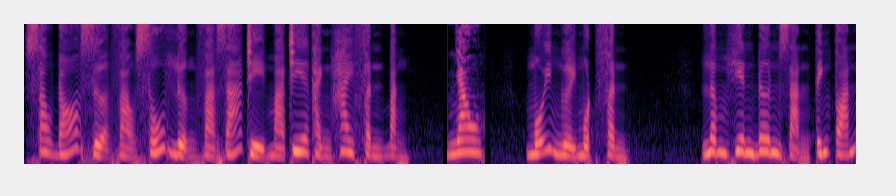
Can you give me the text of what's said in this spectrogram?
sau đó dựa vào số lượng và giá trị mà chia thành hai phần bằng nhau. Mỗi người một phần. Lâm Hiên đơn giản tính toán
